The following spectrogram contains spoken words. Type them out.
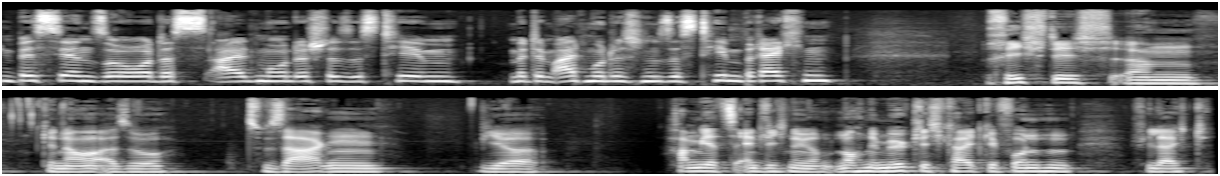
Ein bisschen so das altmodische System mit dem altmodischen System brechen. Richtig, ähm, genau, also zu sagen, wir haben jetzt endlich noch eine Möglichkeit gefunden, vielleicht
